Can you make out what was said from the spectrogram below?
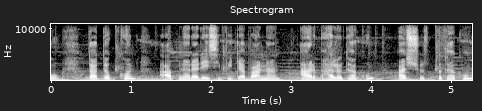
ততক্ষণ আপনারা রেসিপিটা বানান, আর ভালো থাকুন, আর সুস্থ থাকুন।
